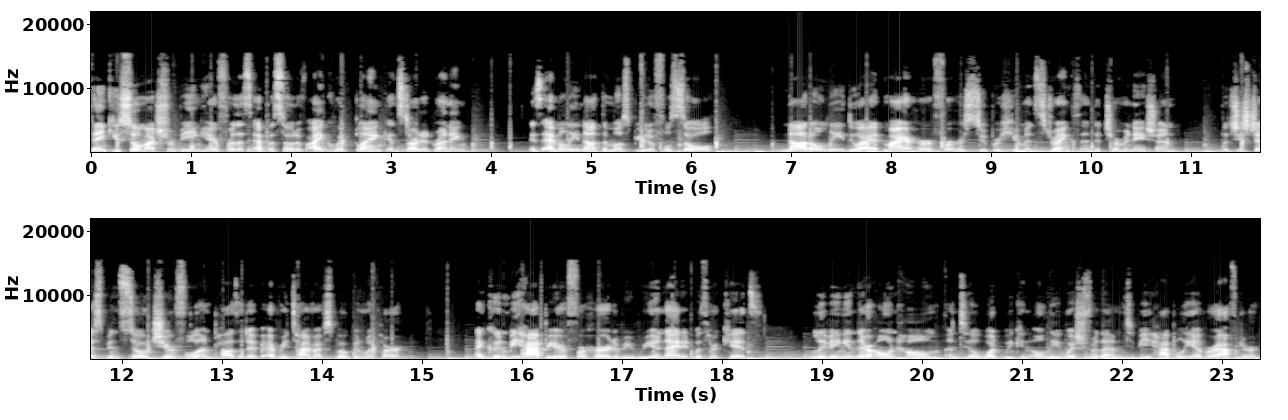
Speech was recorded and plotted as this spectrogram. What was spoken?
Thank you so much for being here for this episode of I Quit Blank and Started Running. Is Emily not the most beautiful soul? Not only do I admire her for her superhuman strength and determination, but she's just been so cheerful and positive every time I've spoken with her. I couldn't be happier for her to be reunited with her kids, living in their own home until what we can only wish for them to be happily ever after.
